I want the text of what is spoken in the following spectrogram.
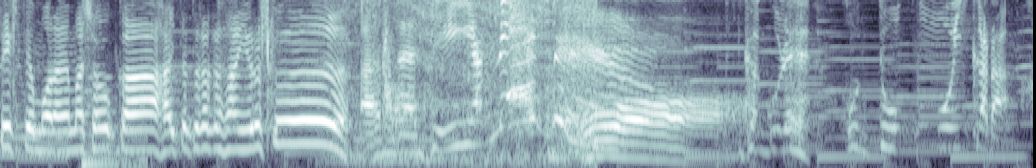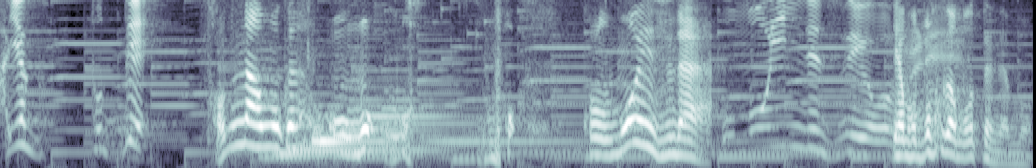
てきてもらいましょうか。配達係さんよろしく。おアマジンやめーおかこれ本当重いから早く取って。そんな重くない？重重重これ重いですね。重いんですよ。いやもう僕が持ってんだよもう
